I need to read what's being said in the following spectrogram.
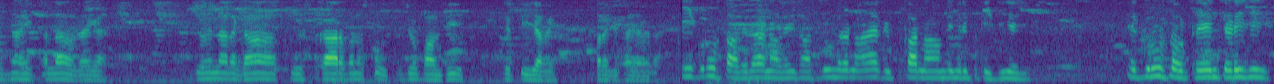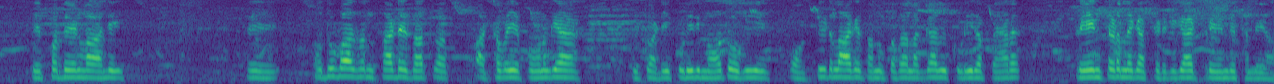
ਇਦਾਂ ਹੀ ਇਕੱਲਾ ਹੋ ਰਹਿ ਗਿਆ। ਜੋ ਇਹਨਾਂ ਦਾ ਗਾਂ ਕੋਈ ਸਰਕਾਰ ਵੱਲੋਂ ਸਹੂਲਤ ਜੋ ਬਣਦੀ ਦਿੱਤੀ ਜਾਵੇ ਪਰ ਕੀਤਾ ਜਾਵੇ ਤਾਂ। ਇਹ ਗੁਰੂ ਸਾਹਿਬ ਦੇ ਰਹਿਣ ਵਾਲੇ ਰਾਜੂ ਮੇਰਾ ਨਾਮ ਹੈ ਰਿਪਕਾ ਨਾਮ ਦੀ ਮੇਰੀ ਭਤੀਜੀ ਹੈ ਜੀ। ਇਹ ਗੁਰੂ ਸਾਹਿਬ ਟ੍ਰੇਨ ਚੜੀ ਸੀ ਪੇਪਰ ਦੇਣ ਵਾਲੀ ਤੇ ਉਦੋਂ ਬਾਅਦ ਸਾਨੂੰ 7:30 ਅੱਠ ਵਜੇ ਫੋਨ ਗਿਆ। ਕਿ ਤੁਹਾਡੀ ਕੁੜੀ ਦੀ ਮੌਤ ਹੋ ਗਈ ਹੈ ਹਸਪੀਟਲ ਆ ਕੇ ਸਾਨੂੰ ਪਤਾ ਲੱਗਾ ਵੀ ਕੁੜੀ ਦਾ ਪੈਰ ਟ੍ਰੇਨ ਚੜਨ ਲੱਗਾ ਛਿੜਕ ਗਿਆ ਟ੍ਰੇਨ ਦੇ ਥੱਲੇ ਆ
